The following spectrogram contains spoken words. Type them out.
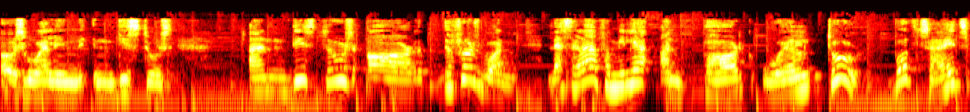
as well in, in these tours. And these tours are the first one, La Sagrada Familia and Park Güell Tour. Both sides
